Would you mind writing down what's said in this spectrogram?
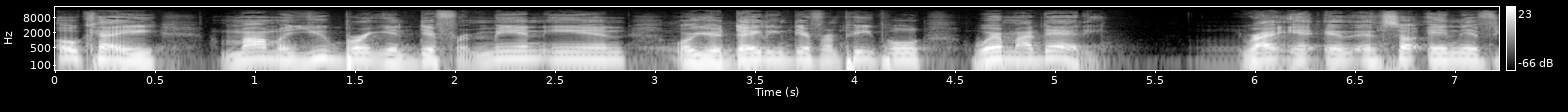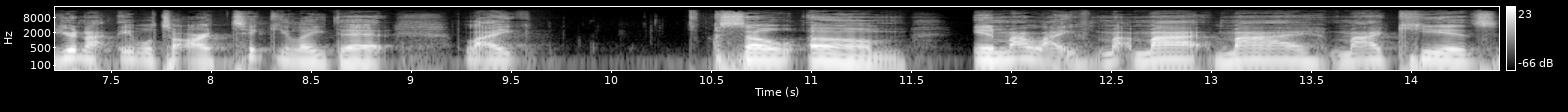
okay, mama, you bringing different men in, or you're dating different people. Where my daddy? right? And, and and so and if you're not able to articulate that, like, so um in my life, my my my my kids'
